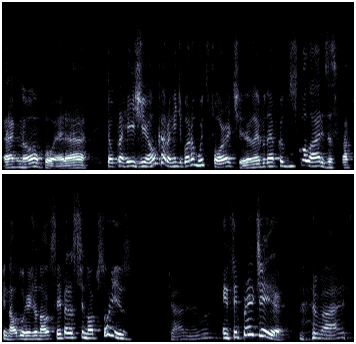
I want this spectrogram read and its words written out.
Era, não, pô, era. Então, pra região, cara, o handball era muito forte. Eu lembro na época dos escolares, a a final do regional sempre era Sinop Sorriso. Caramba. A gente sempre perdia. Mas.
